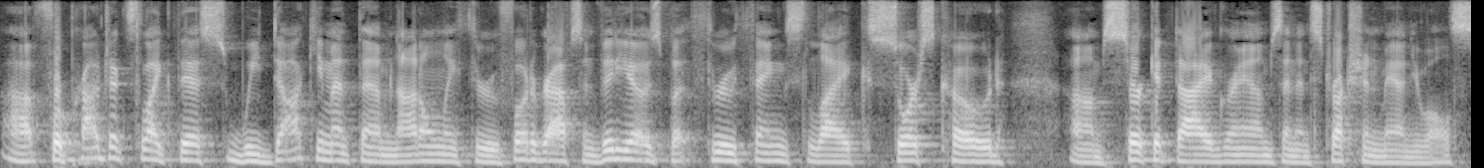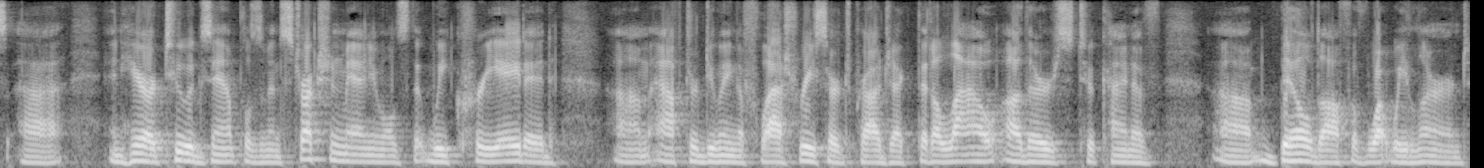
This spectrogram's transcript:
Uh, for projects like this, we document them not only through photographs and videos, but through things like source code, um, circuit diagrams, and instruction manuals. Uh, and here are two examples of instruction manuals that we created um, after doing a flash research project that allow others to kind of uh, build off of what we learned.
